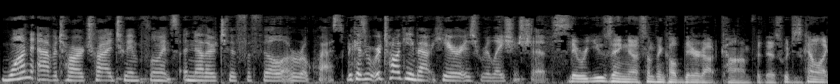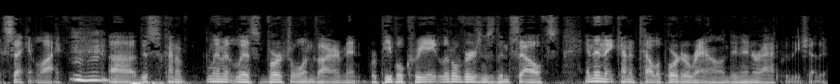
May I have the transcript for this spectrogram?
one avatar tried to influence another to fulfill a request. Because what we're talking about here is relationships. They were using uh, something called There.com for this, which is kind of like Second Life. Mm-hmm. Uh, this kind of limitless virtual environment where people create little versions of themselves and then they kind of teleport around and interact with each other.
